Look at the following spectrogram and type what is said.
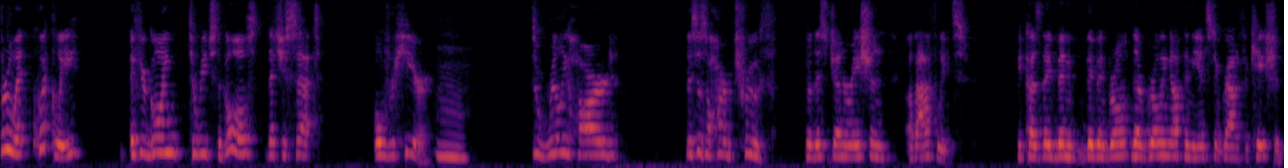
through it quickly if you're going to reach the goals that you set over here. Mm. it's a really hard this is a hard truth for this generation of athletes because they've been they've been grown they're growing up in the instant gratification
